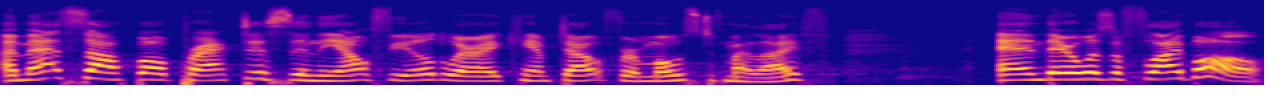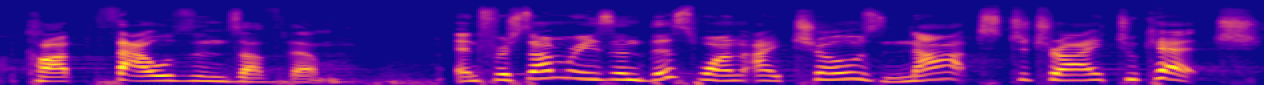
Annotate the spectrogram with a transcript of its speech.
I'm at softball practice in the outfield where I camped out for most of my life, and there was a fly ball. I caught thousands of them. And for some reason, this one I chose not to try to catch,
